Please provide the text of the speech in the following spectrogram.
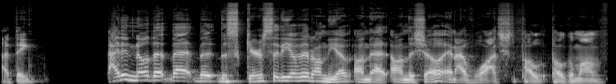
I think I didn't know that that the, the scarcity of it on the on that on the show, and I've watched po- Pokemon.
